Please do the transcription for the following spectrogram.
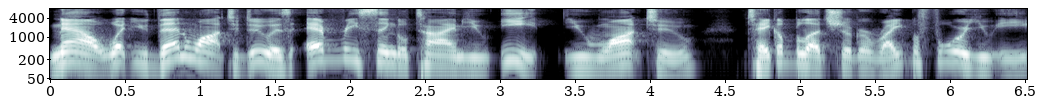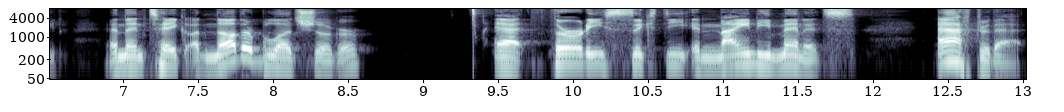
Now, what you then want to do is every single time you eat, you want to take a blood sugar right before you eat, and then take another blood sugar at 30, 60, and 90 minutes after that.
